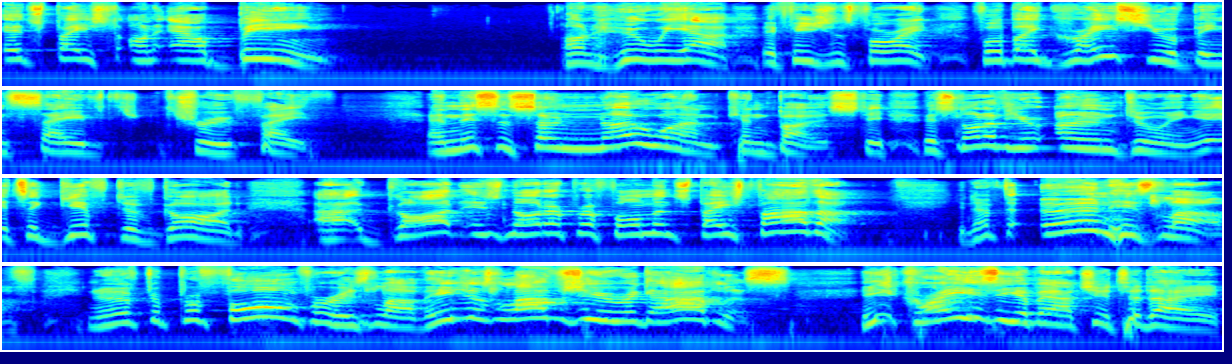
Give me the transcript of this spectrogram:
it's based on our being. On who we are. Ephesians 4 8. For by grace you have been saved through faith. And this is so no one can boast. It's not of your own doing, it's a gift of God. Uh, God is not a performance based father. You don't have to earn his love. You don't have to perform for his love. He just loves you regardless. He's crazy about you today.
